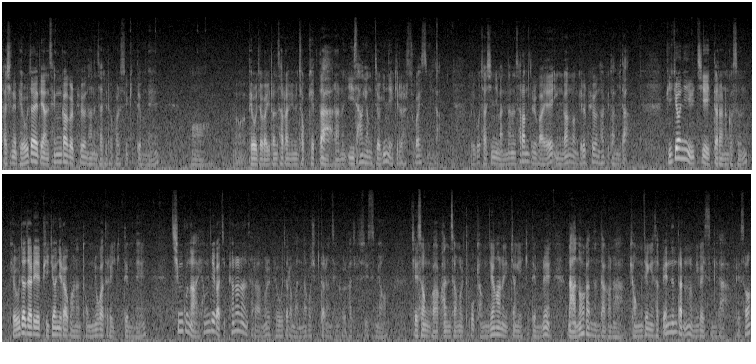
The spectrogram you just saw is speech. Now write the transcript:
자신의 배우자에 대한 생각을 표현하는 자리라고 할 수 있기 때문에 어, 어, 배우자가 이런 사람이면 좋겠다라는 이상형적인 얘기를 할 수가 있습니다. 그리고 자신이 만나는 사람들과의 인간관계를 표현하기도 합니다. 비견이 일지에 있다라는 것은 배우자 자리에 비견이라고 하는 동료가 들어있기 때문에 친구나 형제같이 편안한 사람을 배우자로 만나고 싶다는 생각을 가질 수 있으며 재성과 관성을 두고 경쟁하는 입장에 있기 때문에 나눠 갖는다거나 경쟁에서 뺏는다는 의미가 있습니다. 그래서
